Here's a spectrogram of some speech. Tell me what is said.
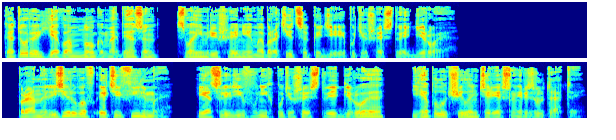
которой я во многом обязан своим решением обратиться к идее путешествия героя. Проанализировав эти фильмы и отследив в них путешествие героя, я получил интересные результаты.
